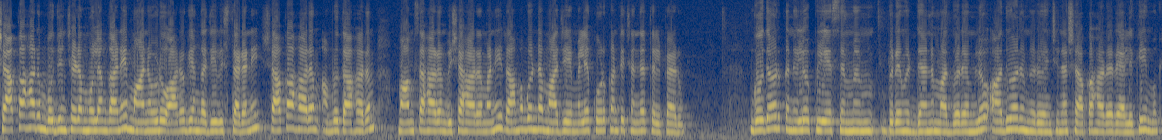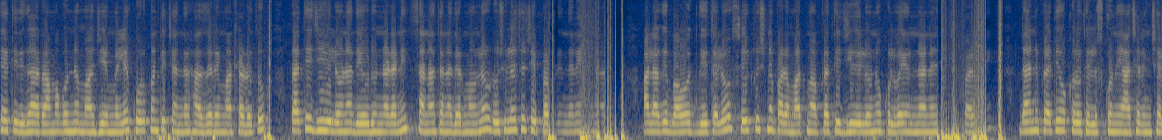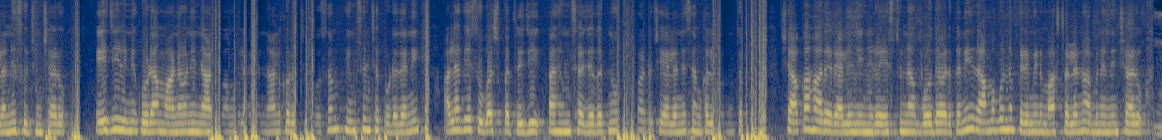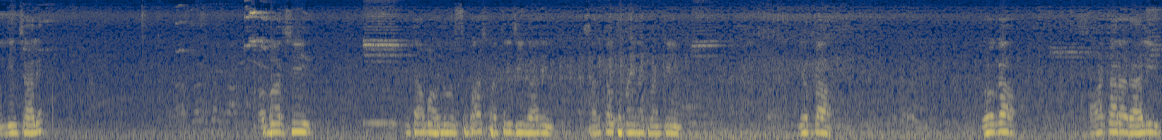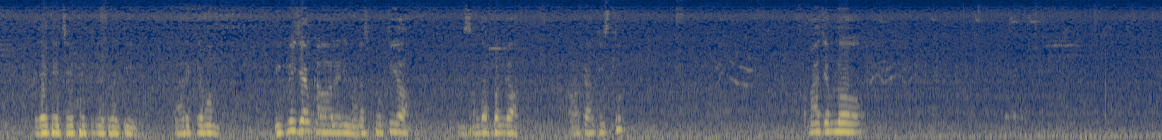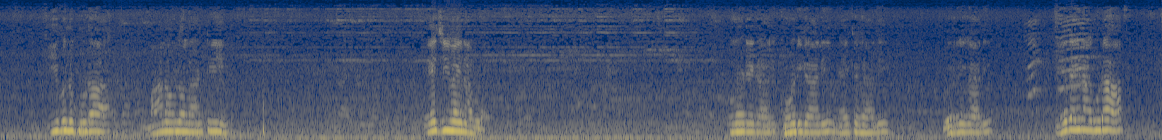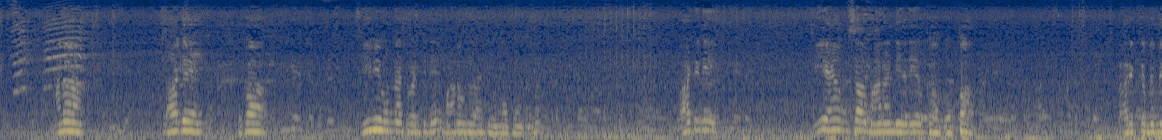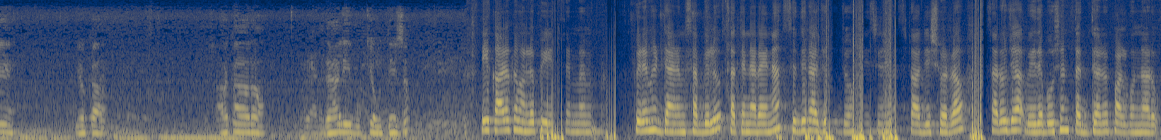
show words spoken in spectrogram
శాకాహారం భోజించడం మూలంగానే మానవుడు ఆరోగ్యంగా జీవిస్తాడని శాకాహారం అమృతాహారం మాంసాహారం విషాహారం అని రామగుండం మాజీ ఎమ్మెల్యే కోరకంటి చందర్ తెలిపారు. గోదావరి కనిలో పిఎస్ఎంఎం పిరమిడ్ ధ్యానం ఆధ్వర్యంలో ఆదివారం నిర్వహించిన శాకాహార ర్యాలీకి ముఖ్య అతిథిగా రామగుండం మాజీ ఎమ్మెల్యే కోరకంటి చందర్ హాజరై మాట్లాడుతూ ప్రతి జీవిలోన దేవుడున్నాడని సనాతన ధర్మంలో ఋషులతో చెప్పబడిందని అన్నారు. అలాగే భగవద్గీతలో శ్రీకృష్ణ పరమాత్మ ప్రతి జీవిలోనూ కొలువై ఉన్నానని చెప్పారని దాన్ని ప్రతి ఒక్కరూ తెలుసుకుని ఆచరించాలని సూచించారు. ఏ జీవిని కూడా మానవుని నాలుగు అంగుళాల నాలుక రుచి కోసం హింసించకూడదని అలాగే సుభాష్ పత్రిజీ అహింస జగత్ను ఏర్పాటు చేయాలనే సంకల్పంతో శాకాహార ర్యాలీని నిర్వహిస్తున్న గోదావరికని రామగుండం పిరమిడ్ మాస్టర్లను అభినందించారు. పితామహులు సుభాష్ పత్రిజీ గారి సంకల్పమైనటువంటి యొక్క యోగా సహకార ర్యాలీ ఏదైతే చేపట్టినటువంటి కార్యక్రమం దిగ్విజయం కావాలని మనస్ఫూర్తిగా ఈ సందర్భంగా ఆకాంక్షిస్తూ సమాజంలో జీవులు కూడా మానవుల లాంటి ఏ జీవైనా కూడా కోడి కానీ కోడి కానీ మేక కానీ గొర్రె కానీ ఏదైనా కూడా మన లాగే ఒక జీవి ఉన్నటువంటిదే మానవులు లాంటి ఉన్నటువంటిది వాటిని జీహంస మానండి అనే ఒక గొప్ప కార్యక్రమమే ఈ యొక్క శాకాహార ర్యాలీ ముఖ్య ఉద్దేశం. ఈ కార్యక్రమంలో పిఎస్ఎంఎం పిరమిడ్ ధ్యానం సభ్యులు సత్యనారాయణ సిద్ధిరాజు జోమిని శ్రీనివాస్ రాజేశ్వరరావు సరోజ వేదభూషణ్ తదితరులు పాల్గొన్నారు.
